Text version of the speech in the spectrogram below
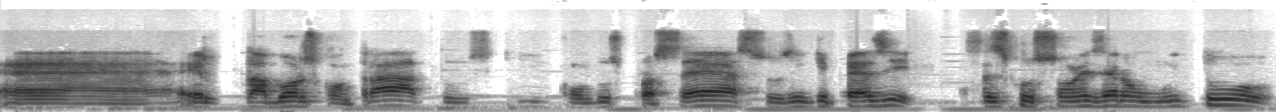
é, elabora os contratos, que conduz processos, em que pese essas discussões eram muito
